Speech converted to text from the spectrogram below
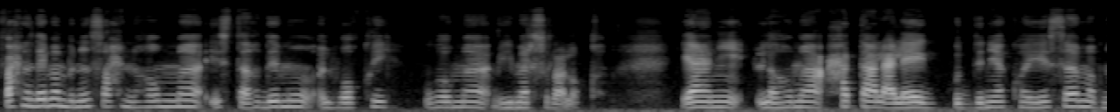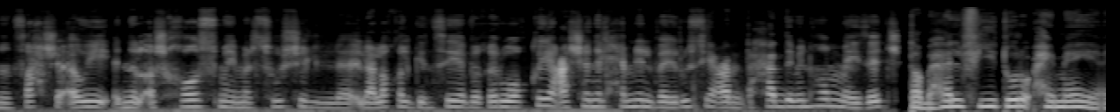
فإحنا دايما بننصح إن هما يستخدموا الواقي وهما بيمارسوا العلاقة يعني لو هما حتى على العلاج والدنيا كويسة ما بننصحش قوي إن الأشخاص ما يمارسوش ال- العلاقة الجنسية بغير واقي عشان الحمل الفيروسي عند حد منهم ما يزيدش طب هل في طرق حماية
